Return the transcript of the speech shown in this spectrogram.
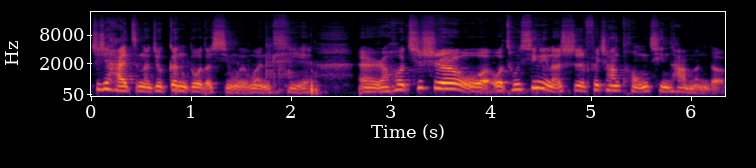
这些孩子呢就更多的行为问题，嗯，然后其实我我从心里呢是非常同情他们的，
